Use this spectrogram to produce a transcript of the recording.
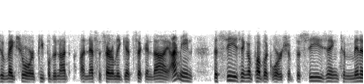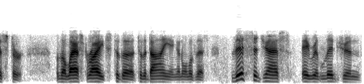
to make sure people do not unnecessarily get sick and die. I mean the seizing of public worship, the seizing to minister the last rites to the to the dying and all of this. This suggests a religion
